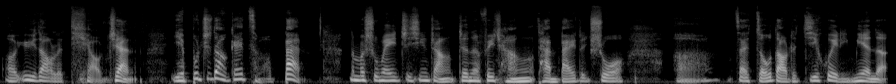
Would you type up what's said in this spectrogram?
呃，遇到了挑战，也不知道该怎么办。那么，淑梅执行长真的非常坦白的说，呃，在走岛的机会里面呢，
